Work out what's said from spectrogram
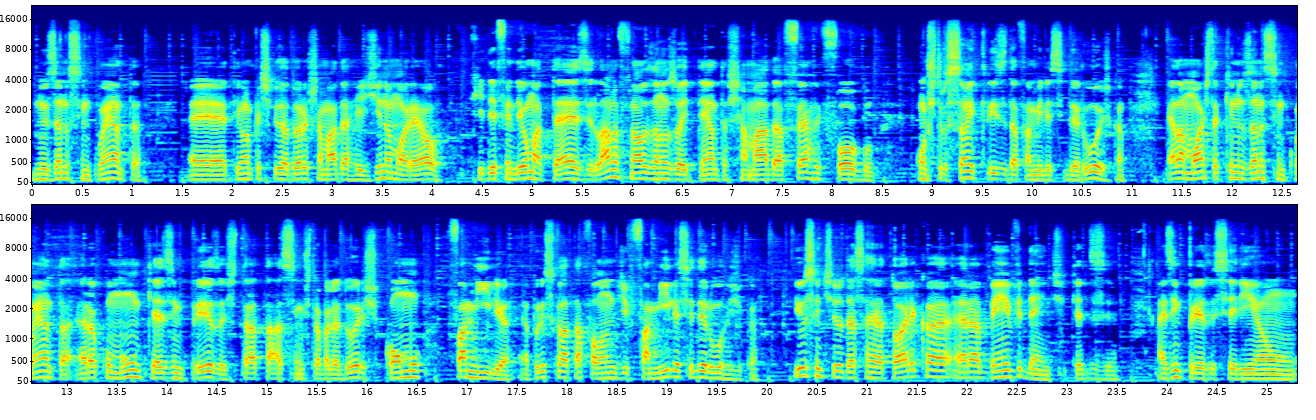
nos anos 50, é, tem uma pesquisadora chamada Regina Morel que defendeu uma tese lá no final dos anos 80 chamada Ferro e Fogo, Construção e Crise da Família Siderúrgica, ela mostra que nos anos 50 era comum que as empresas tratassem os trabalhadores como família. É por isso que ela está falando de família siderúrgica. E o sentido dessa retórica era bem evidente, quer dizer, as empresas seriam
